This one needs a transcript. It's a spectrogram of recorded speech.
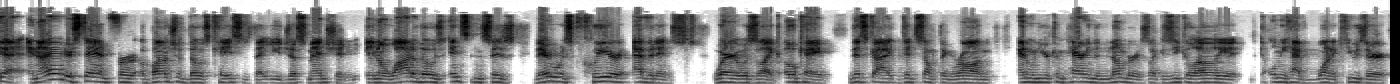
Yeah, and I understand for a bunch of those cases that you just mentioned, in a lot of those instances, there was clear evidence where it was like, okay, this guy did something wrong. And when you're comparing the numbers, like Ezekiel Elliott only had one accuser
